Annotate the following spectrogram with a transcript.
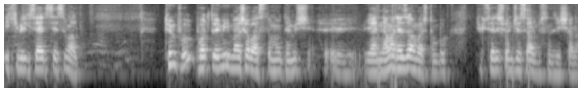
İki- bilgisayar listesi mi aldın? Tüm po- portföyümü imaja bastım demiş. Ee, yani ama ne zaman başladım bu? Yükseliş öncesi almışsınız inşallah.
